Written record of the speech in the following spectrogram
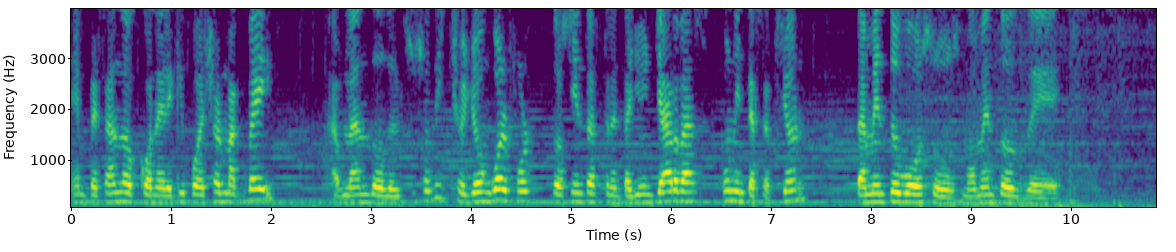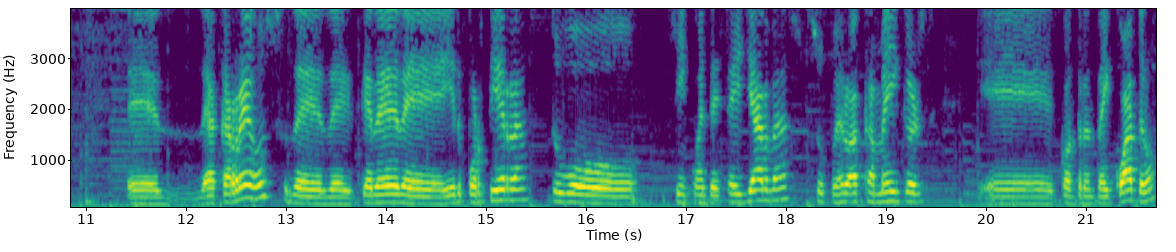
empezando con el equipo de Sean McVay hablando del susodicho John Wolford 231 yardas una intercepción también tuvo sus momentos de eh, de acarreos, de, querer eh, ir por tierra. Tuvo 56 yardas, superó a K-Makers eh, con 34.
